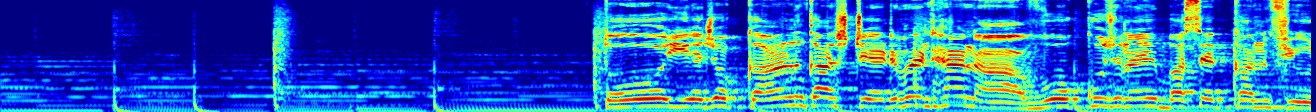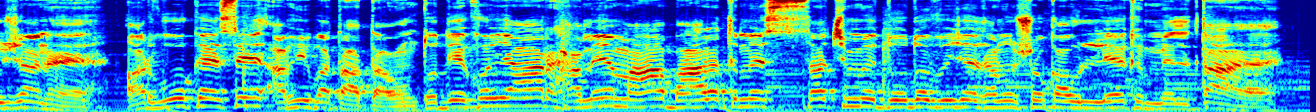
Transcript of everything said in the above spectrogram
तो ये जो कर्ण का स्टेटमेंट है ना, वो कुछ नहीं, बस एक कंफ्यूजन है। और वो कैसे, अभी बताता हूँ। तो देखो यार, हमें महाभारत में सच में दो दो विजय धनुषों का उल्लेख मिलता है।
